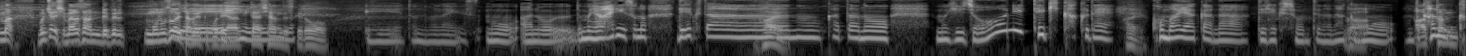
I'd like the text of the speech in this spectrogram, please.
まあもちろん島田さんレベルものすごい高いところでやってらっしゃるんですけどえー、とんでもないです。もう、あの、でもやはりそのディレクターの方の、もう非常に的確で、はい。細やかなディレクションっていうのはなんかもう、あったんで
